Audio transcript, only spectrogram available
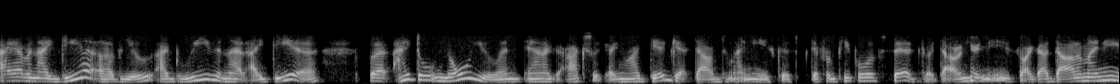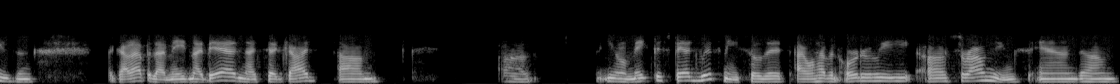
I have an idea of you. I believe in that idea, but I don't know you. And and I actually, you know, I did get down to my knees because different people have said go down on your knees. So I got down on my knees and I got up and I made my bed and I said, God, um, uh, you know, make this bed with me so that I will have an orderly uh, surroundings and um,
